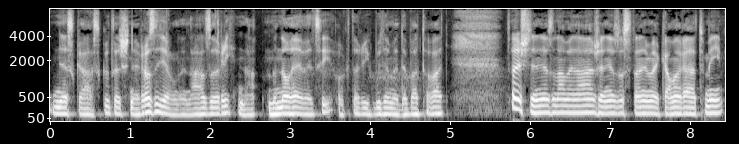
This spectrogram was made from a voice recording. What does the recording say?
dneska skutočne rozdielne názory na mnohé veci, o ktorých budeme debatovať, to ešte neznamená, že nezostaneme kamarátmi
